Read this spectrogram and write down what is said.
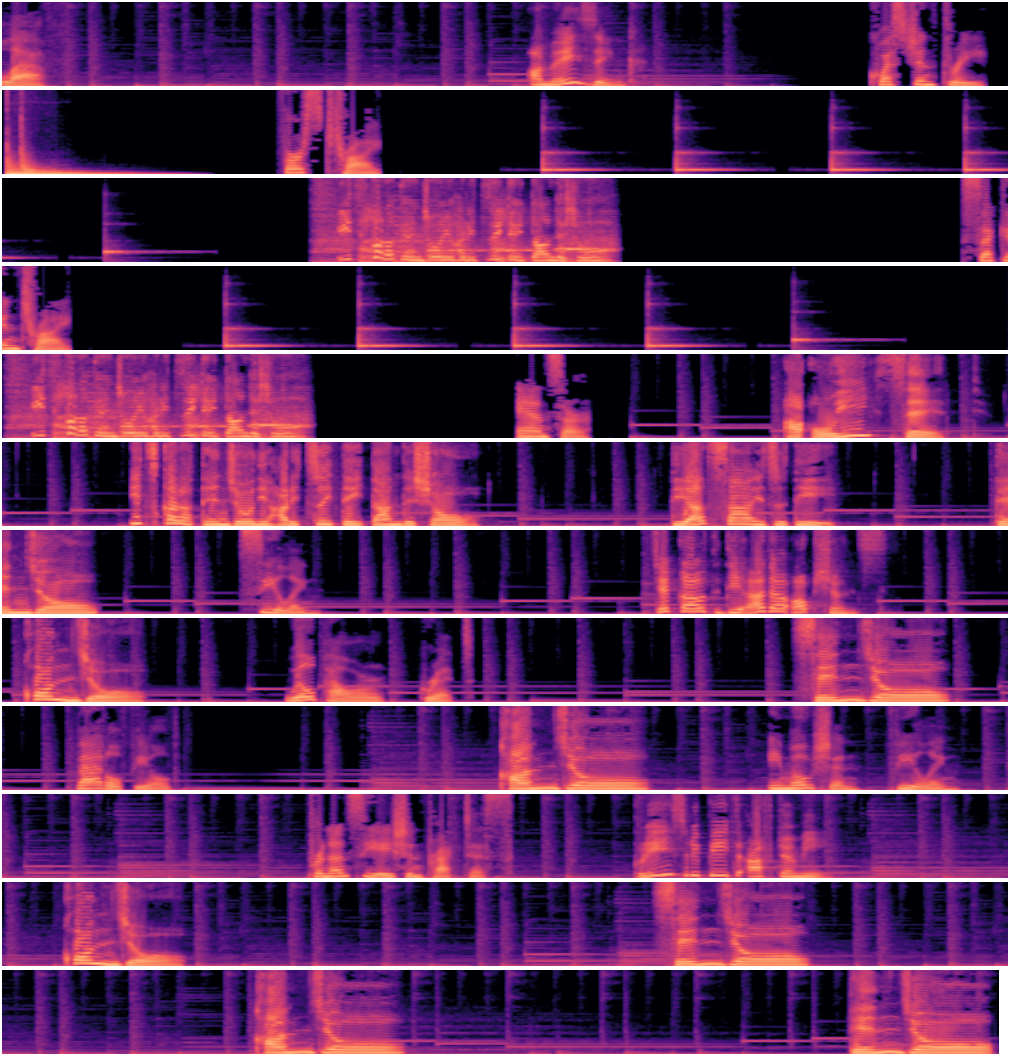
Laugh. Amazing! Question 3. First try. いつから天井に張り付いていたんでしょう。Second try. いつから天井に張り付いていたんでしょう。Answer. 青い。生いつから天井に張り付いていたんでしょう ?Dear size D 天井。ceiling. Check out the other options. Konjo willpower, grit. Senjo battlefield. Kanjo emotion, feeling. Pronunciation practice. Please repeat after me. Konjo 戦場感情天井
